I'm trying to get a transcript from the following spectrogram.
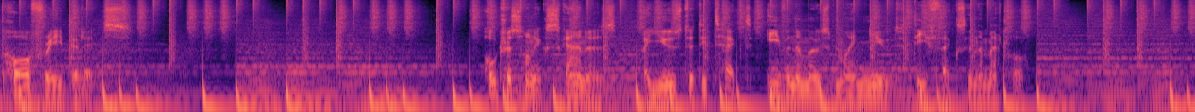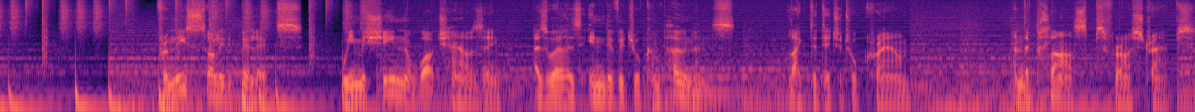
pore-free billets. Ultrasonic scanners are used to detect even the most minute defects in the metal. From these solid billets, we machine the watch housing as well as individual components like the digital crown and the clasps for our straps.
